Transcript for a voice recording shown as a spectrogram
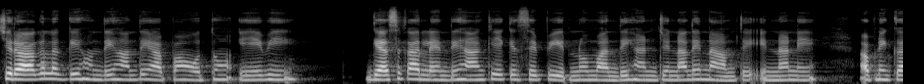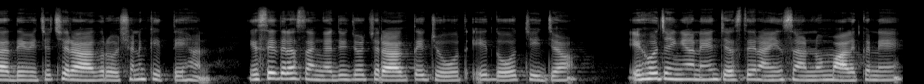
ਚਿਰਾਗ ਲੱਗੇ ਹੁੰਦੇ ਹਨ ਤੇ ਆਪਾਂ ਉਤੋਂ ਇਹ ਵੀ ਗੈਸ ਕਰ ਲੈਂਦੇ ਹਾਂ ਕਿ ਕਿਸੇ ਪੀਰ ਨੂੰ ਮੰਨਦੇ ਹਨ, ਜਿਨ੍ਹਾਂ ਦੇ ਨਾਮ ਤੇ ਇਹਨਾਂ ਨੇ ਆਪਣੇ ਘਰ ਦੇ ਵਿੱਚ ਚਿਰਾਗ ਰੋਸ਼ਨ ਕੀਤੇ ਹਨ। ਇਸੇ ਤਰ੍ਹਾਂ ਸੰਗਤ ਜੀ ਜੋ ਚਿਰਾਗ ਤੇ ਜੋਤ, ਇਹ ਦੋ ਚੀਜ਼ਾਂ ਇਹੋ ਜਿਹੀਆਂ ਨੇ ਜਿਸ ਦੇ ਰਾਹੀਂ ਸਾਨੂੰ ਮਾਲਕ ਨੇ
